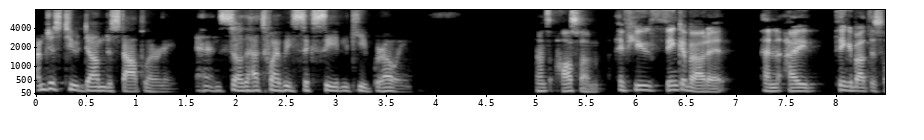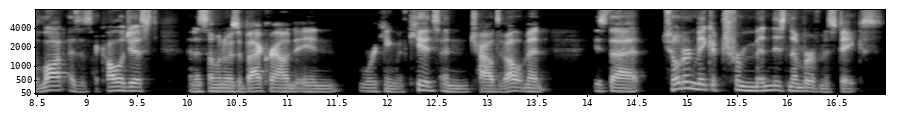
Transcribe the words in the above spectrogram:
I'm just too dumb to stop learning. And so that's why we succeed and keep growing. That's awesome. If you think about it, and I think about this a lot as a psychologist and as someone who has a background in working with kids and child development, is that children make a tremendous number of mistakes.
